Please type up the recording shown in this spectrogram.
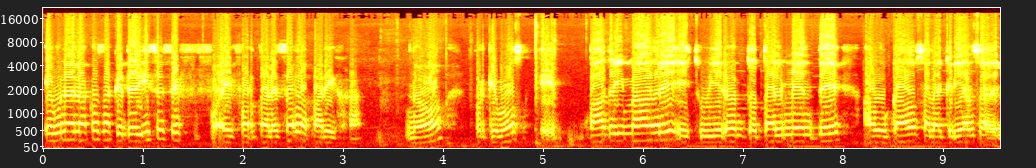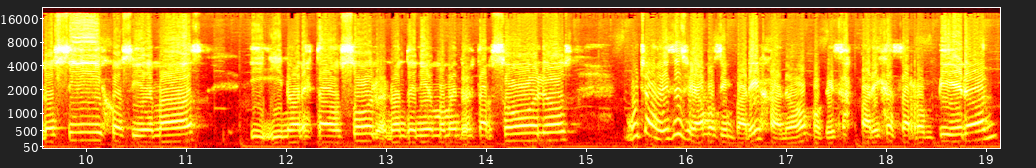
es una de las cosas que te dices es f- eh, fortalecer la pareja, ¿no? Porque vos, eh, padre y madre, estuvieron totalmente abocados a la crianza de los hijos y demás, y, y no han estado solos, no han tenido el momento de estar solos. Muchas veces llegamos sin pareja, ¿no? Porque esas parejas se rompieron,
